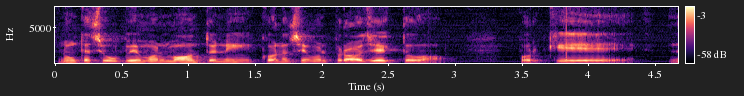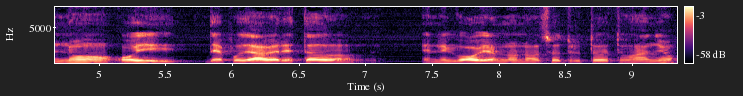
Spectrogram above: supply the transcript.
nunca supimos el monto ni conocimos el proyecto porque no hoy, después de haber estado en el gobierno nosotros todos estos años,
